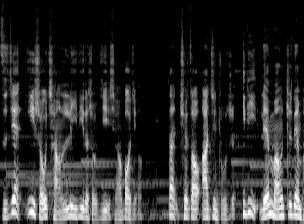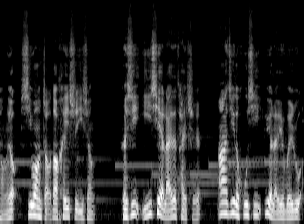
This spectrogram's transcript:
子健一手抢了丽丽的手机，想要报警，但却遭阿进阻止。丽丽连忙致电朋友，希望找到黑市医生。可惜一切来得太迟，阿基的呼吸越来越微弱，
